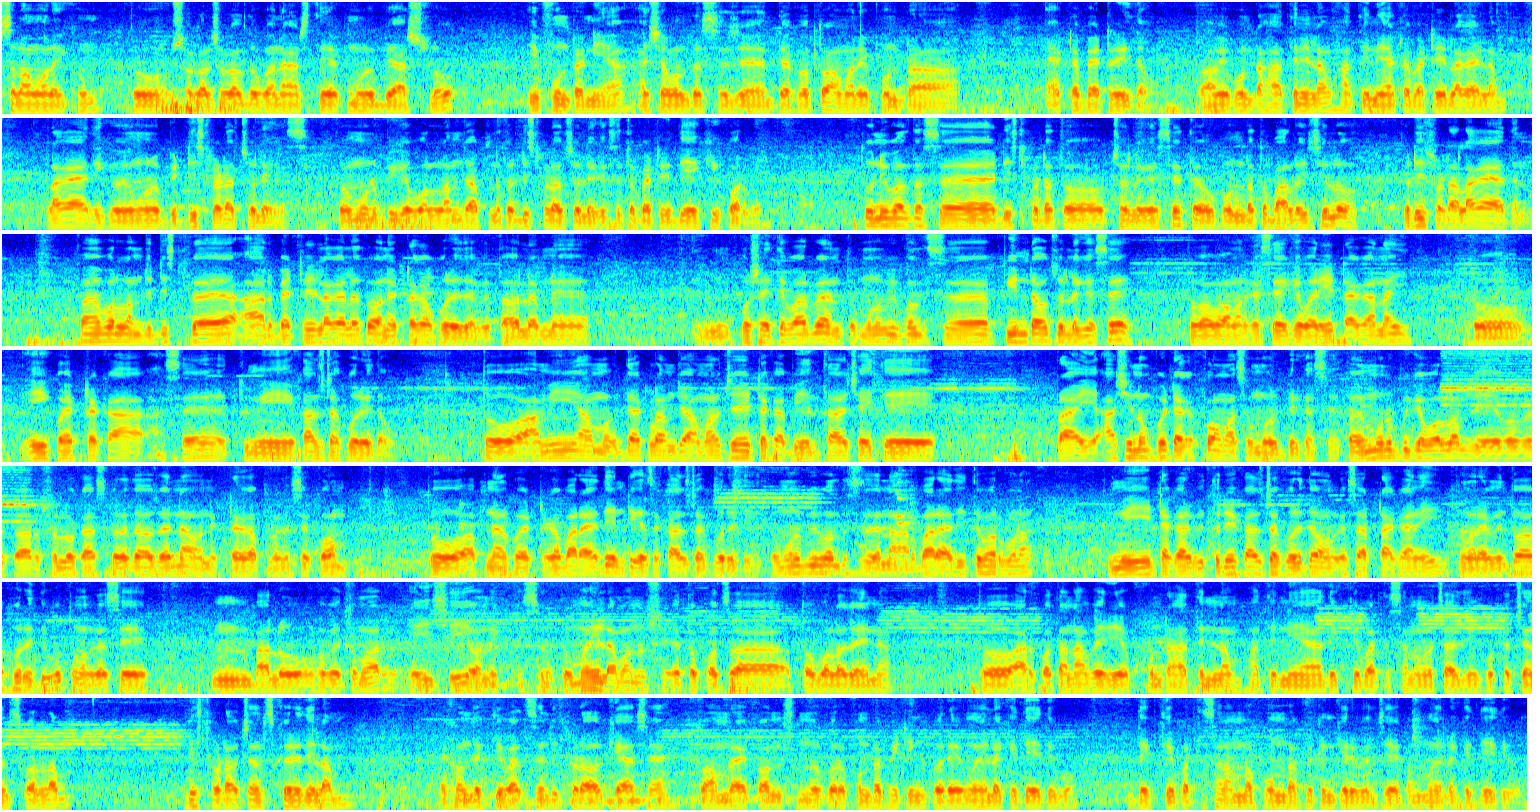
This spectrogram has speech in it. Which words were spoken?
আসসালামু আলাইকুম। তো সকাল সকাল দোকানে আসতে এক মুরব্বী আসলো, এই ফোনটা নিয়ে আইসা বলতেছে যে, দেখো তো, আমার এই ফোনটা একটা ব্যাটারি দাও। তো আমি ফোনটা হাতে নিলাম, হাতে নিয়ে একটা ব্যাটারি লাগাইলাম। লাগাই দেখি ওই মুরব্বীর ডিসপ্লেটা চলে গেছে। তো মুরব্বীকে বললাম যে, আপনার তো ডিসপ্লেটা চলে গেছে, তো ব্যাটারি দিয়ে কী করবে? তো উনি বলতেছে, ডিসপ্লেটা তো চলে গেছে, তো ফোনটা তো ভালোই ছিল, তো ডিসপ্লেটা লাগাইয়া দেন। তো আমি বললাম যে, ডিসপ্লে আর ব্যাটারি লাগাইলে তো অনেক টাকা পড়ে যাবে, তাহলে আপনি পোষাইতে পারবেন। তো মুরব্বী বলতেছে, পিনটাও চলে গেছে। তো বাবা, আমার কাছে একেবারেই টাকা নাই। তো এই কয়েক টাকা আছে, তুমি কাজটা করে দাও। তো আমি, দেখলাম যে আমার যে টাকা বিল, তার চাইতে প্রায় আশি নব্বই টাকা কম আছে মুরব্বীর কাছে। তো আমি মুরব্বীকে বললাম যে, এভাবে তো আর ষোলো কাজ করে দেওয়া যায় না, অনেক টাকা আপনার কাছে কম। তো আপনার কয়েক টাকা বাড়ায় দিন, ঠিক আছে, কাজটা করে দিন। তো মুরব্বী বলতেছে যে, না, আর বাড়ায় দিতে পারব না। তুমি এই টাকার ভিতরে কাজটা করে দাও, আমার কাছে আর টাকা নেই, তোমার আমি দোয়া করে দিব, তোমার কাছে ভালো হবে তোমার, এই সেই অনেক কিছু। তো মহিলা মানুষ এত কথা তো বলা যায় না। তো আর কথা না বেরিয়ে ফোনটা হাতে নিলাম, হাতে নিয়ে দেখতে পারতেছেন, আমরা চার্জিং পোর্টটা চেঞ্জ করলাম ডিসপ্লেটাও চেঞ্জ করে দিলাম। এখন দেখতে পাচ্ছেন ডিসপ্লেটা ওকে আছে। তো আমরা এখন সুন্দর করে ফোনটা ফিটিং করে মহিলাকে দিয়ে দিব। দেখতে পারতেছেন, আমরা ফোনটা ফিটিং করে ফেলছি, এখন মহিলাকে দিয়ে দিব।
